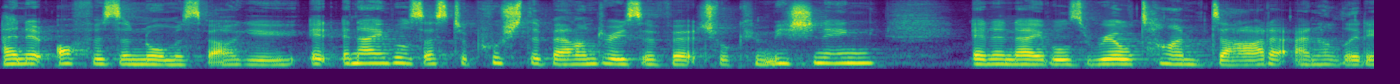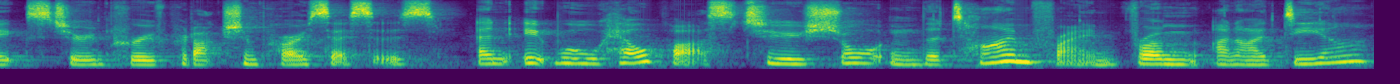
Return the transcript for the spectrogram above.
and it offers enormous value. It enables us to push the boundaries of virtual commissioning. It enables real-time data analytics to improve production processes. And it will help us to shorten the time frame from an idea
